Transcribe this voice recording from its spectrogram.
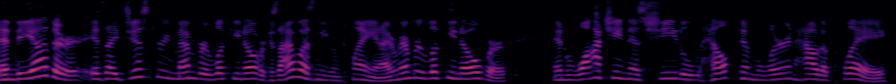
And the other is I just remember looking over, because I wasn't even playing. I remember looking over and watching as she l- helped him learn how to play,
